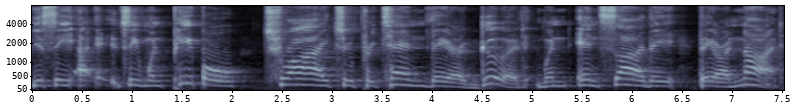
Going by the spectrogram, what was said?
You see, I, see when people try to pretend they are good when inside they they are not.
